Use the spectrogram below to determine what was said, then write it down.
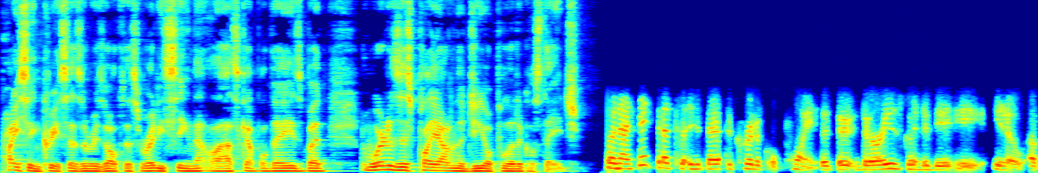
price increase as a result of this. We're already seeing that last couple days, but where does this play out on the geopolitical stage? And I think that's a, that's a critical point that there, there is going to be, you know, a,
